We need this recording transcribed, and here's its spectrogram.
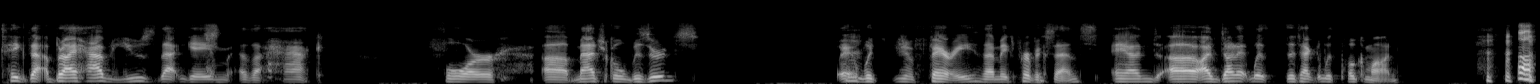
take that. But I have used that game as a hack for uh magical wizards. Eh, Hmm. Which you know, fairy that makes perfect sense, and uh, I've done it with detective with Pokemon.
